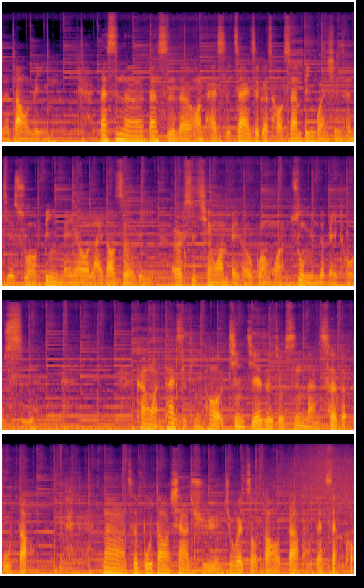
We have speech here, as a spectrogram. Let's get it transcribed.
的到临。但是呢，当时的皇太子在这个草山宾馆行程结束后，并没有来到这里，而是前往北投官网著名的北投石。看完太子亭后，紧接着就是南侧的步道。那这步道下去就会走到大埔登山口。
